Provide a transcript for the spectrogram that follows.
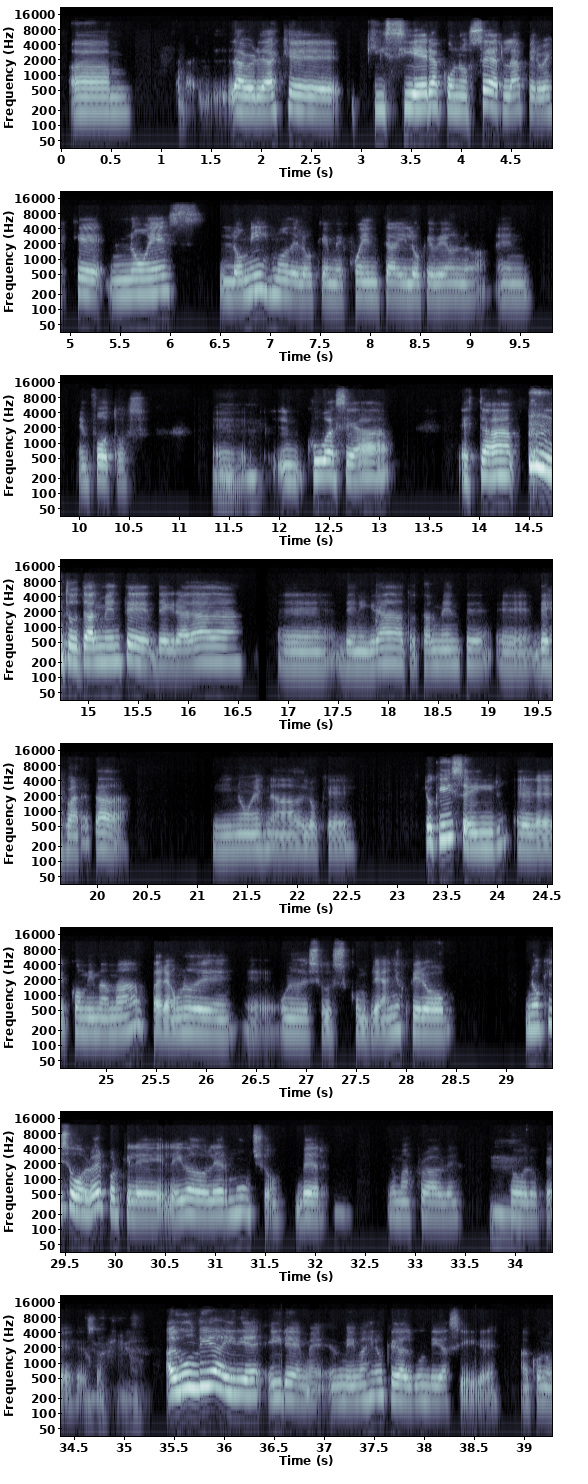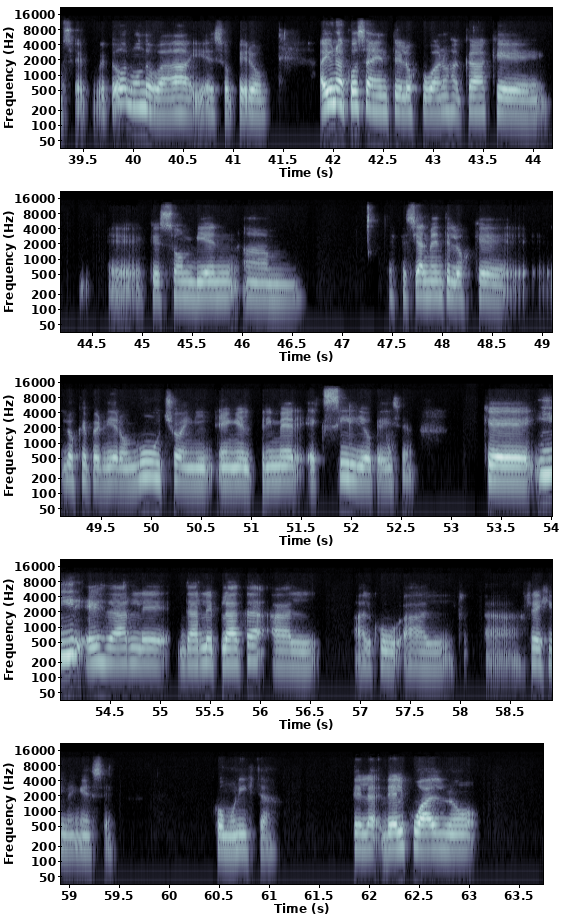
la verdad es que quisiera conocerla, pero es que no es lo mismo de lo que me cuenta y lo que veo en, en, en fotos. Eh, Cuba se está totalmente degradada, eh, denigrada, totalmente desbaratada. Y no es nada de lo que... Yo quise ir con mi mamá para uno de, uno de sus cumpleaños, pero no quiso volver porque le, le, iba a doler mucho ver, lo más probable, mm, todo lo que es eso. Algún día iré, iré me, me, imagino que algún día sí iré a conocer, porque todo el mundo va y eso, pero hay una cosa entre los cubanos acá que, eh, que son bien, especialmente los que, los que perdieron mucho en, en, el primer exilio, que dicen, que ir es darle, darle plata al, al, al régimen ese comunista, del, del cual no,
